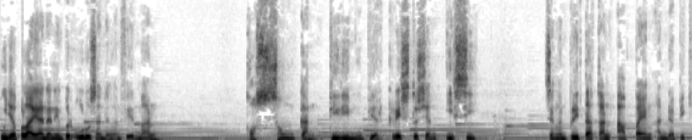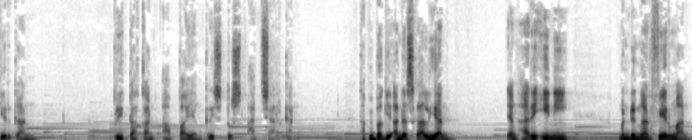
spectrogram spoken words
punya pelayanan yang berurusan dengan firman, kosongkan dirimu biar Kristus yang isi. Jangan beritakan apa yang Anda pikirkan, beritakan apa yang Kristus ajarkan. Tapi bagi Anda sekalian yang hari ini mendengar firman,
